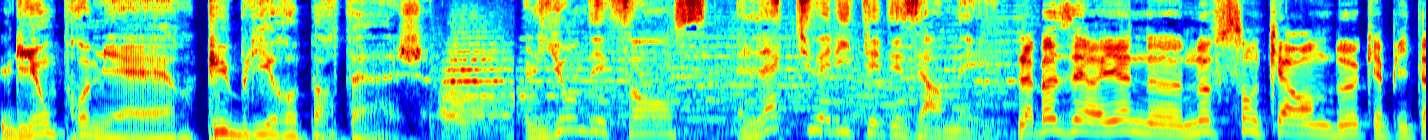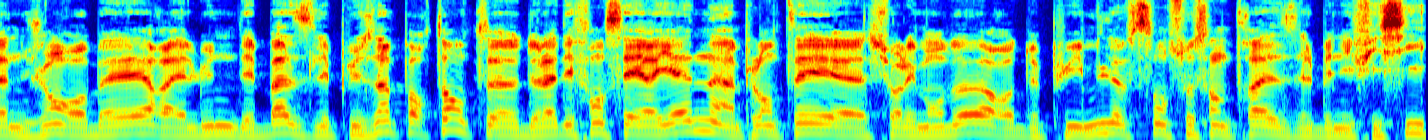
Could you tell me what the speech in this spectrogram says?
Lyon Première, publie reportage. Lyon Défense, l'actualité des armées. La base aérienne 942, capitaine Jean Robert, est l'une des bases les plus importantes de la défense aérienne, implantée sur les Monts d'Or depuis 1973. Elle bénéficie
